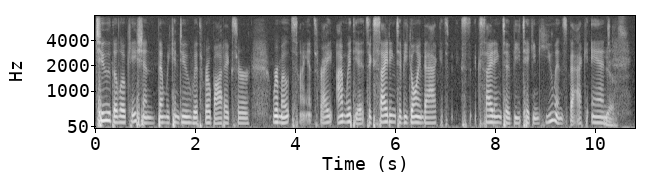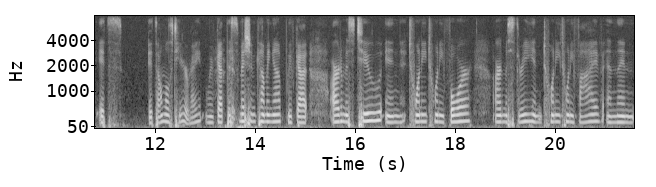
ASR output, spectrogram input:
to the location than we can do with robotics or remote science, right? I'm with you. It's exciting to be going back. It's ex- exciting to be taking humans back, and Yes. it's it's almost here, right? We've got this mission coming up. We've got Artemis 2 in 2024, Artemis 3 in 2025, and then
